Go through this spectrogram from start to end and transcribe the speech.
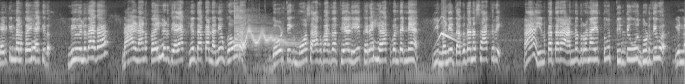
ಹೆಡ್ಕಿನ ಮೇಲೆ ಕೈ ಹಾಕಿದ. ನೀವು ಇಲ್ಲದಾಗ ನಾಳೆ ನಾನು ಕೈ ಹಿಡಿದು ಎಳ್ಯಾಕ ಹಿಂದಕ್ಕ ನೀವು ಗೌಡ. ಗೌಡ್ತಿಗೆ ಮೋಸ ಆಗಬಾರ್ದ ಅಂತ ಹೇಳಿ ಕರೆ ಹೇಳಕ್ ಬಂದೇನೆ ಈ ಮನಿ ದಗದನ ಸಾಕ್ರಿ. ಆ ಇನ್ಕತ್ತಾರ ಅನ್ನದ ಋಣ ಇತ್ತು ತಿಂತೀವು ದುಡ್ದಿವು. ಇನ್ನ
